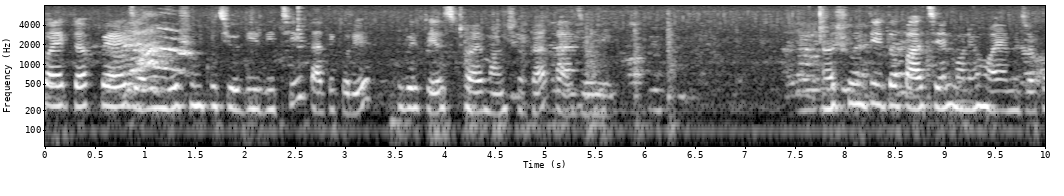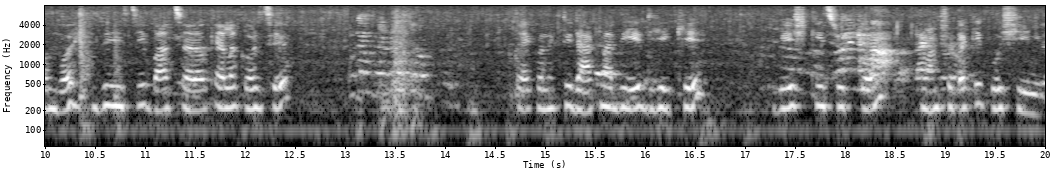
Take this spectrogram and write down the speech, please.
কয়েকটা পেঁয়াজ এবং রসুন কুচিও দিয়ে দিচ্ছি, তাতে করে খুবই টেস্ট হয় মাংসটা, তার জন্যই। আর শুনতেই তো পাচ্ছেন, মনে হয় আমি যখন বয়স দিয়েছি, বাচ্চারাও খেলা করছে। এখন একটি ঢাকনা দিয়ে ঢেকে বেশ কিছুক্ষণ মাংসটাকে কষিয়ে নেব।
